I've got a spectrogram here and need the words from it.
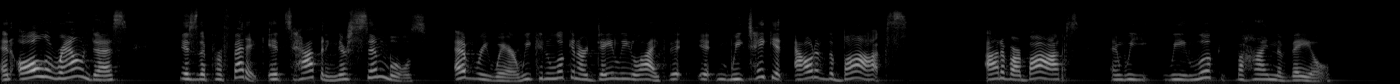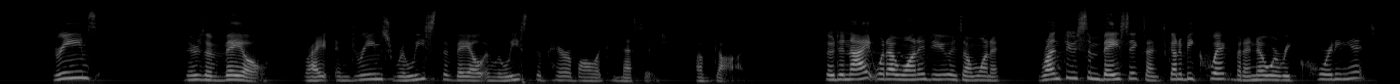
And all around us is the prophetic. It's happening. There's symbols everywhere. We can look in our daily life. It, it, we take it out of the box, out of our box, and we, we look behind the veil. Dreams, there's a veil, right? And dreams release the veil and release the parabolic message of God. So tonight, what I want to do is I want to run through some basics. And it's going to be quick, but I know we're recording it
